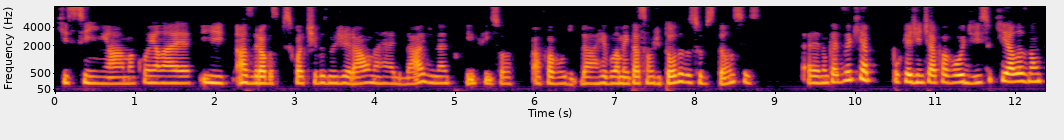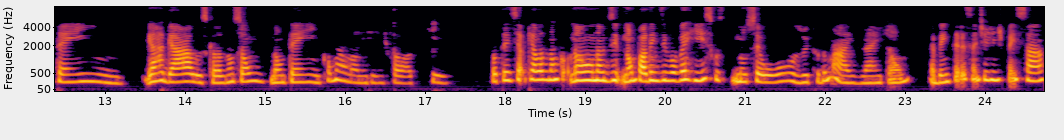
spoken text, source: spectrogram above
que sim, a maconha ela é e as drogas psicoativas no geral, na realidade, né? Porque enfim, só a favor de, da regulamentação de todas as substâncias, é, não quer dizer que é porque a gente é a favor disso que elas não têm gargalos, que elas não são, não têm, como é o nome que a gente coloca aqui? Potencial, que elas não, não, não, não podem desenvolver riscos no seu uso e tudo mais, né? Então, é bem interessante a gente pensar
